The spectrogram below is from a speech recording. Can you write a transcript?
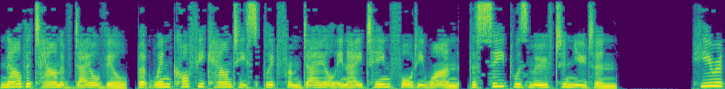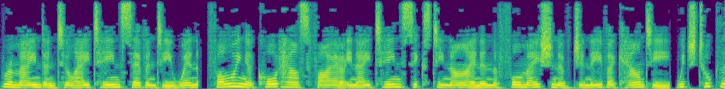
now the town of Daleville, but when Coffee County split from Dale in 1841, the seat was moved to Newton. Here it remained until 1870 when, following a courthouse fire in 1869 and the formation of Geneva County which took the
